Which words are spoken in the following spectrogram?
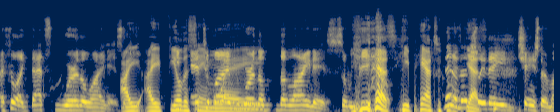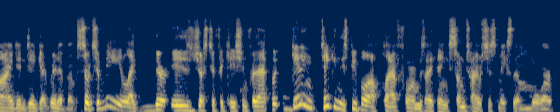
I feel like that's where the line is. Like, I, I feel the same way. where the, the line is. So we yes, he panted. Then pantomimed. Yes. eventually they changed their mind and did get rid of him. So to me, like there is justification for that. But getting taking these people off platforms, I think sometimes just makes them more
